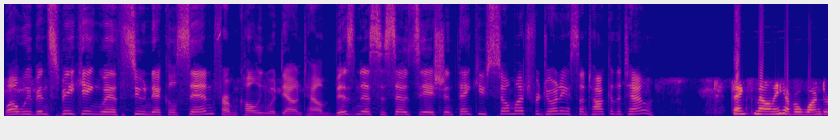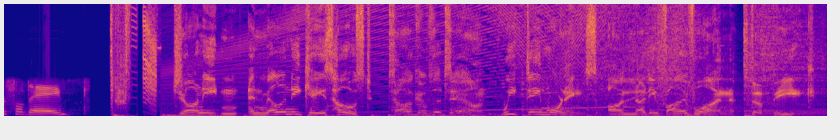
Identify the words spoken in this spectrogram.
Well, we've been speaking with Sue Nicholson from Collingwood Downtown Business Association. Thank you so much for joining us on Talk of the Town. Thanks, Melanie. Have a wonderful day. John Eaton and Melanie Kay's host, Talk of the Town, weekday mornings on 95.1 The Peak.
